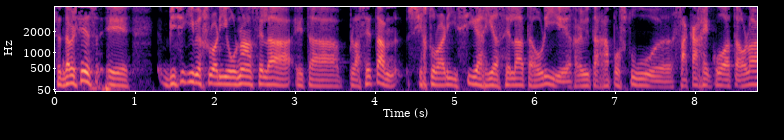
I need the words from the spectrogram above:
Zenta bezinez, e, biziki bersuari ona zela eta plazetan zirtolari zigarria zela eta hori, egan nahi rapostu e, zakarrekoa eta hola,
